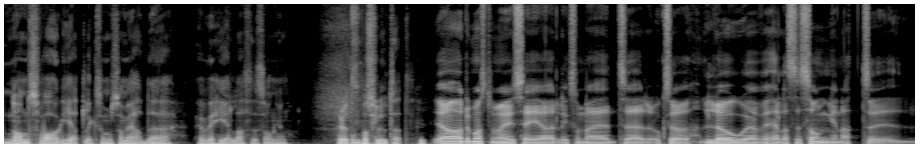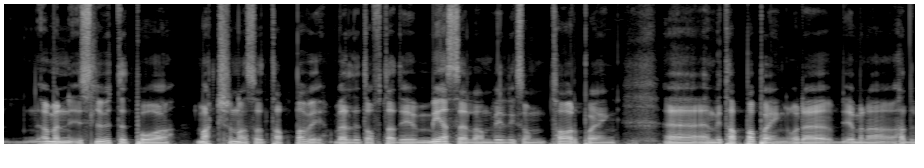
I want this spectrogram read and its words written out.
någon svaghet liksom som vi hade över hela säsongen. Förutom på slutet. Ja, det måste man ju säga, liksom är också low över hela säsongen, att eh, ja, men i slutet på matcherna så tappar vi väldigt ofta. Det är mer sällan vi liksom tar poäng eh, än vi tappar poäng. Och det, jag menar, hade,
